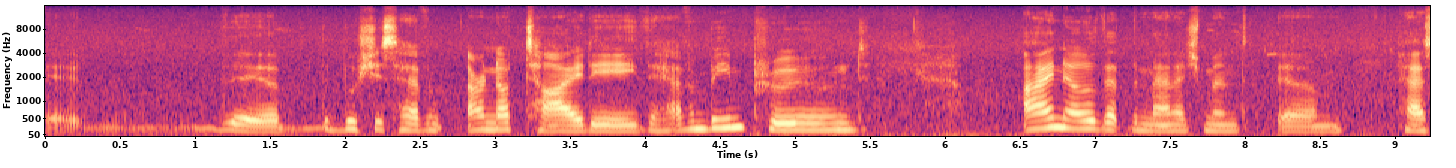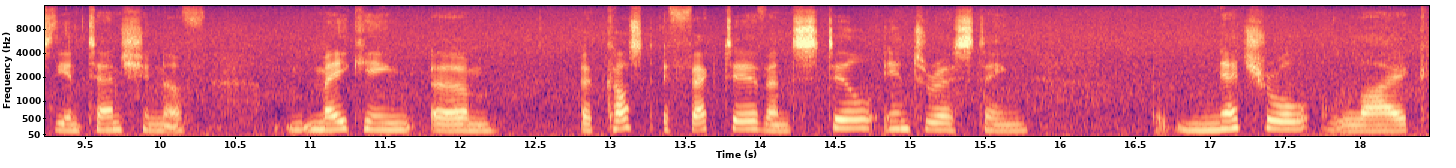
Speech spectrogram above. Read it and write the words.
the the bushes haven't are not tidy. They haven't been pruned. I know that the management um, has the intention of making um, a cost-effective and still interesting, uh, natural-like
